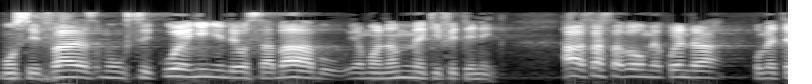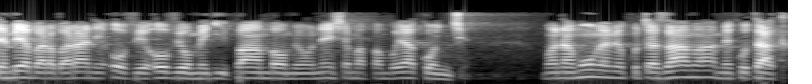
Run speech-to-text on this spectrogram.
Musifaa msikue nyinyi ndio sababu ya mwanamume kifitinika ha sasa wewe umekwenda umetembea barabarani ovyo ovyo umejipamba umeonesha mapambo yako nje. Mwanamume amekutazama amekutaka.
